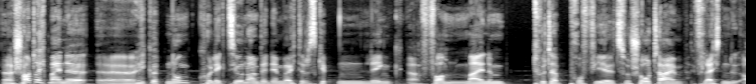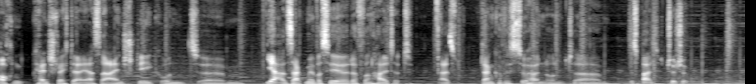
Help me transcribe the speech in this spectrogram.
Äh, schaut euch meine äh, Hicketnunk-Kollektion an, wenn ihr möchtet. Es gibt einen Link äh, von meinem Twitter-Profil zu Showtime. Vielleicht auch kein schlechter erster Einstieg. Und ähm, ja, sagt mir, was ihr davon haltet. Also, danke fürs Zuhören und äh, bis bald. Tschüss. tschüss.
